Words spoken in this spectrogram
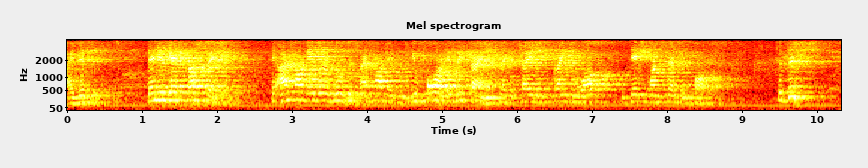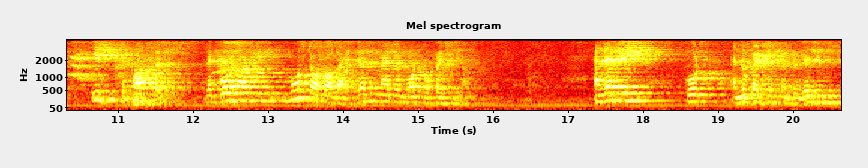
I did this. Then you get frustrated. Say, I'm not able to do this, I'm not able to. You fall every time. It's like a child is trying to walk, he takes one step and falls. So this is the process that goes on in most of our life. Doesn't matter what profession you are. And then we quote and look at different religions,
